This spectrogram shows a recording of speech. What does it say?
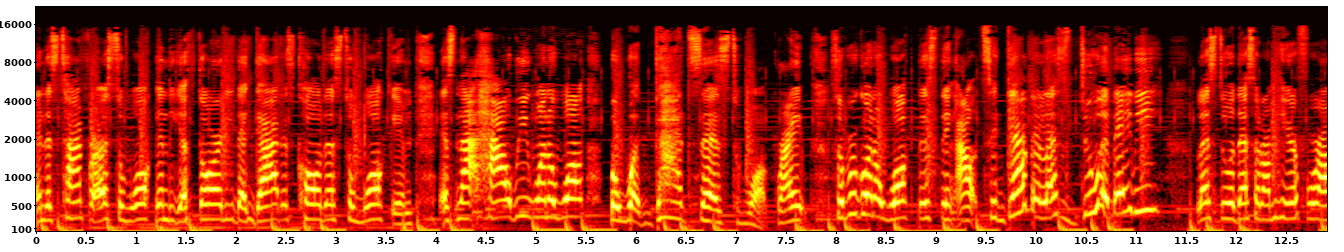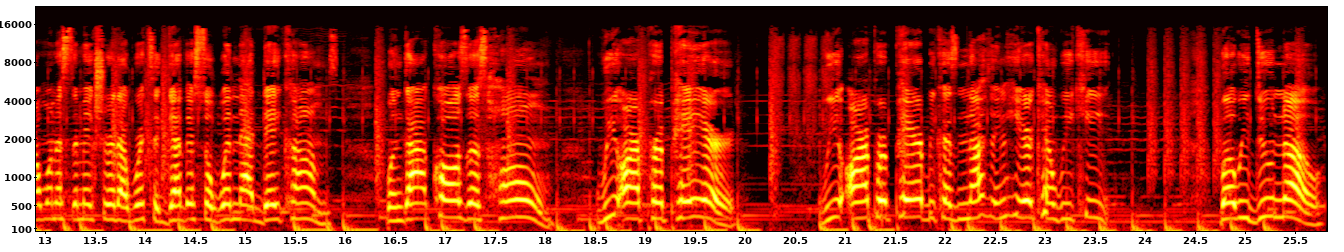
And it's time for us to walk in the authority that God has called us to walk in. It's not how we want to walk, but what God says to walk, right? So we're going to walk this thing out together. Let's do it, baby. Let's do it. That's what I'm here for. I want us to make sure that we're together so when that day comes, when God calls us home, we are prepared. We are prepared because nothing here can we keep. But we do know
